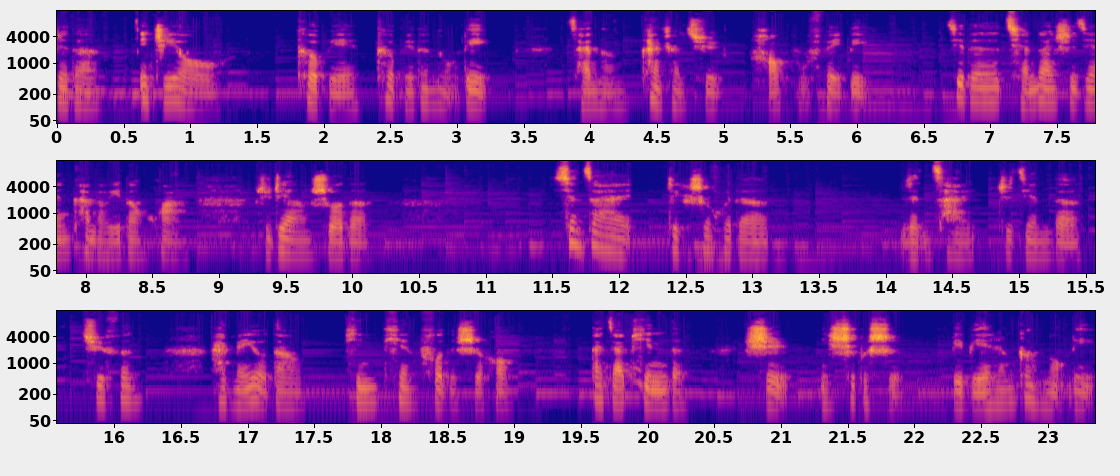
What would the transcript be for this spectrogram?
是的，你只有特别特别的努力，才能看上去毫不费力。记得前段时间看到一段话，是这样说的：现在这个社会的人才之间的区分还没有到拼天赋的时候，大家拼的是你是不是比别人更努力，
